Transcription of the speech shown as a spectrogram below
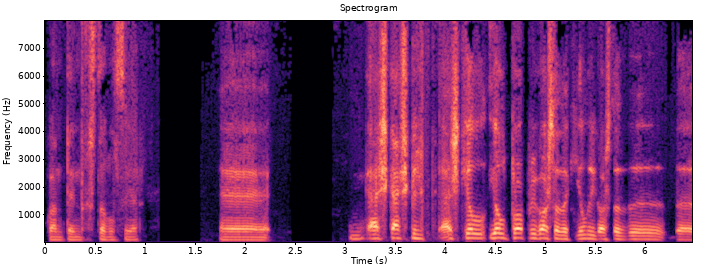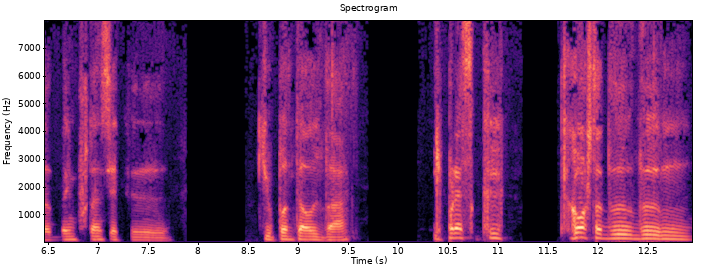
quando tem de restabelecer. Eh, acho que, acho que, acho que ele, ele próprio gosta daquilo e gosta de- da- da importância que, que o plantel lhe dá. E parece que, que gosta de, de-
